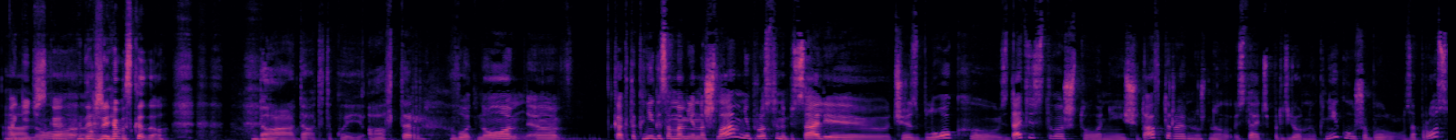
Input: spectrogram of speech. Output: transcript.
А, Магическое, но... даже я бы сказала. Да, да, ты такой автор. Вот, но э, как-то книга сама меня нашла, мне просто написали через блог э, издательства, что они ищут автора, нужно издать определенную книгу, уже был запрос,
